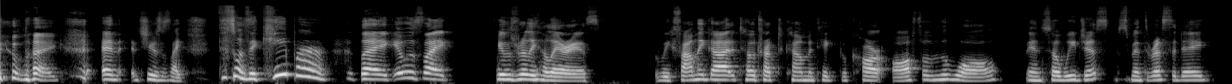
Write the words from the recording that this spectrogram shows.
like, and she was just like, this one's a keeper. Like, it was like, it was really hilarious. We finally got a tow truck to come and take the car off of the wall. And so we just spent the rest of the day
